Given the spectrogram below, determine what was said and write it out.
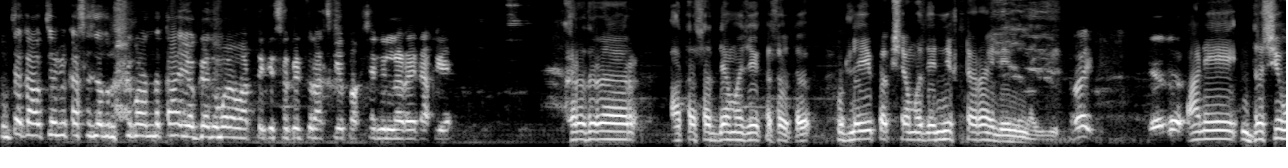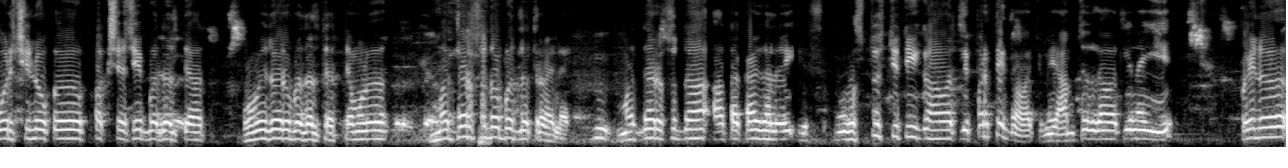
तुमच्या गावच्या विकासाच्या दृष्टिकोनातून काय योग्य तुम्हाला वाटतं की सगळेच राजकीय पक्षांनी लढाई टाकली? खरं तर आता सध्या म्हणजे कसं होतं कुठल्याही पक्षामध्ये निष्ठा राहिलेली नाही राईट आणि जशी वरची लोक पक्षाचे बदलतात उमेदवार बदलतात त्यामुळं मतदार सुद्धा बदलत राहिलाय. मतदार सुद्धा आता काय झालंय वस्तुस्थिती गावातली प्रत्येक गावाची म्हणजे आमच्याच गावातली नाहीये. पहिलं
